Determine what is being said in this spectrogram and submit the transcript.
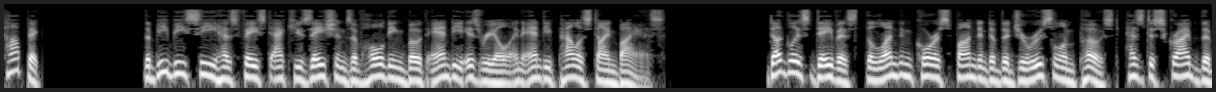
The BBC has faced accusations of holding both anti-Israel and anti-Palestine bias. Douglas Davis, the London correspondent of the Jerusalem Post, has described the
